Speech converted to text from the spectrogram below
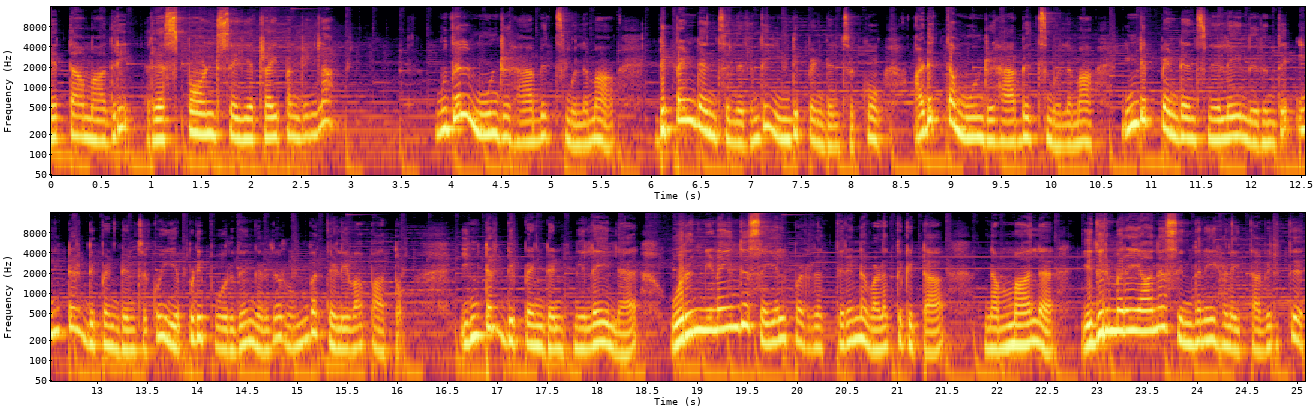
ஏற்ற மாதிரி ரெஸ்பாண்ட் செய்ய ட்ரை பண்ணுறீங்களா முதல் மூன்று ஹேபிட்ஸ் மூலமாக டிபெண்டன்ஸிலிருந்து இண்டிபெண்டன்ஸுக்கும் அடுத்த மூன்று ஹேபிட்ஸ் மூலமாக இண்டிபெண்டன்ஸ் நிலையிலிருந்து இன்டர் டிபெண்டன்ஸுக்கும் எப்படி போகிறதுங்கிறத ரொம்ப தெளிவாக பார்த்தோம். இன்டர்டிபெண்ட் நிலையில் ஒருங்கிணைந்து செயல்படுற திறனை வளர்த்துக்கிட்டா நம்மால் எதிர்மறையான சிந்தனைகளை தவிர்த்து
